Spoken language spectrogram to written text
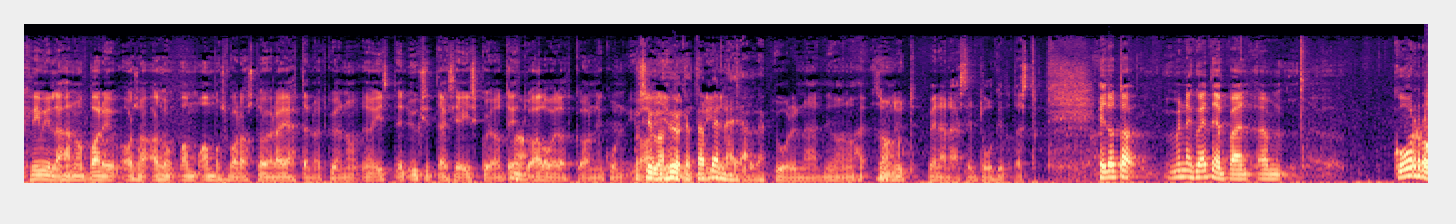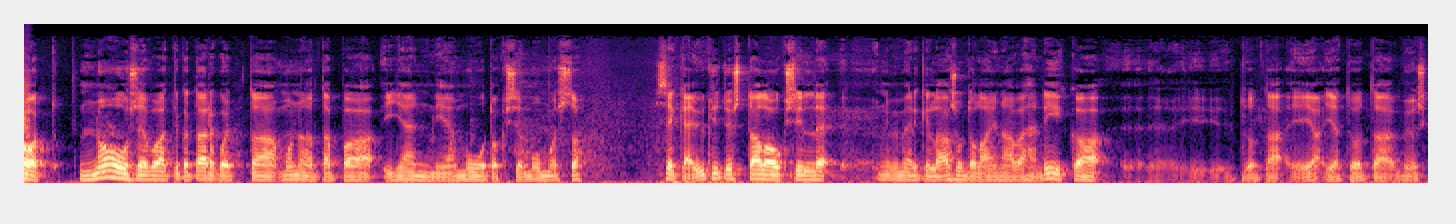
Krimillähän on pari osa ammusvarastoja räjähtänyt, että kyllä ne on, yksittäisiä iskuja on tehty no. alueilla, jotka on niin kuin jo Silloin hyökätään Venäjälle. Juuri näin, niin on, se on no. nyt venäläisten tulkinta tästä. Hei, tota, mennäänkö eteenpäin? korot nousevat, joka tarkoittaa monella tapaa jänniä muutoksia, muun muassa sekä yksityistalouksille, nimimerkillä asuntolainaa vähän liikaa, tuota, ja, ja tuota, myös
